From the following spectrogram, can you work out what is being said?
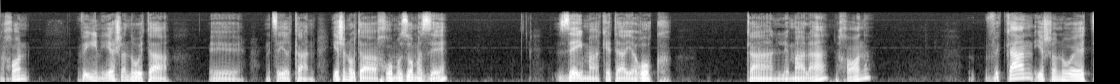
נכון? והנה, יש לנו את ה... אה, נצייר כאן. יש לנו את הכרומוזום הזה, זה עם הקטע הירוק כאן למעלה, נכון? וכאן יש לנו את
